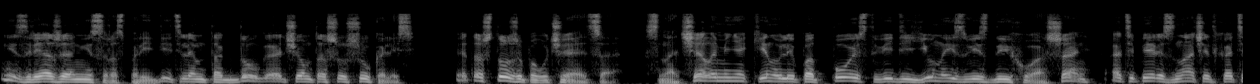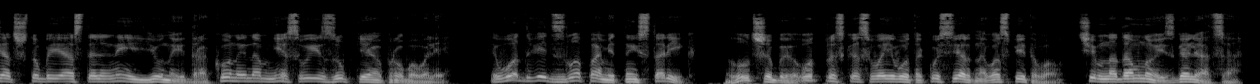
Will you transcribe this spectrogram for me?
Не зря же они с распорядителем так долго о чем-то шушукались. Это что же получается? Сначала меня кинули под поезд в виде юной звезды Хуашань, а теперь, значит, хотят, чтобы и остальные юные драконы на мне свои зубки опробовали. Вот ведь злопамятный старик. Лучше бы отпрыска своего так усердно воспитывал, чем надо мной изгаляться.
